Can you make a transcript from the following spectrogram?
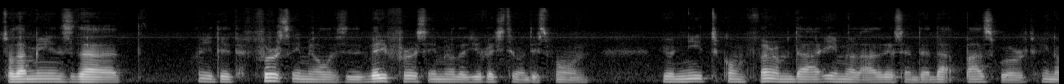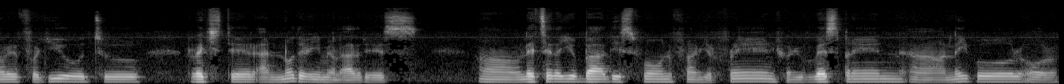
so that means that the first email is the very first email that you register on this phone. You need to confirm that email address and that, that password in order for you to register another email address uh, let's say that you bought this phone from your friend, from your best friend, uh, neighbor, or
